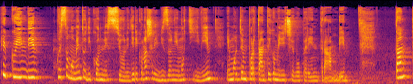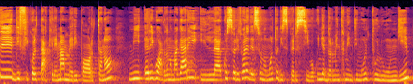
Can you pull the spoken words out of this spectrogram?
E quindi questo momento di connessione, di riconoscere i bisogni emotivi è molto importante, come dicevo, per entrambi. Tante difficoltà che le mamme riportano mi riguardano magari il, questo rituale del sonno molto dispersivo, quindi addormentamenti molto lunghi,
